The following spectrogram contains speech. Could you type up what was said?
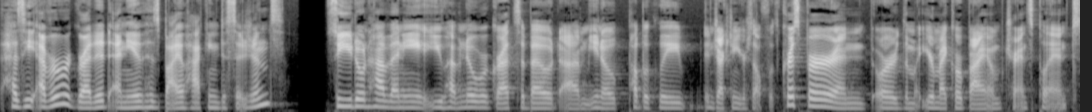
has he ever regretted any of his biohacking decisions? So you don't have any, you have no regrets about, um, you know, publicly injecting yourself with CRISPR and or the, your microbiome transplant.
